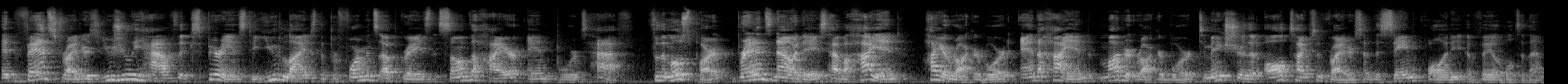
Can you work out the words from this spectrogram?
Advanced riders usually have the experience to utilize the performance upgrades that some of the higher end boards have. For the most part, brands nowadays have a high-end, higher rocker board and a high-end, moderate rocker board to make sure that all types of riders have the same quality available to them.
